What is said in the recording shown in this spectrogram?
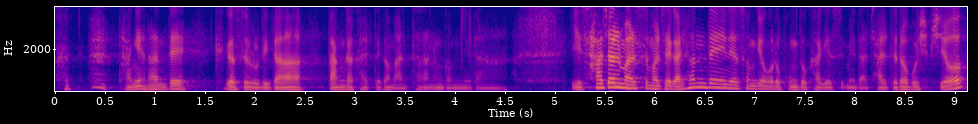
당연한데 그것을 우리가 망각할 때가 많다는 겁니다. 이 사절 말씀을 제가 현대인의 성경으로 봉독하겠습니다. 잘 들어보십시오.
